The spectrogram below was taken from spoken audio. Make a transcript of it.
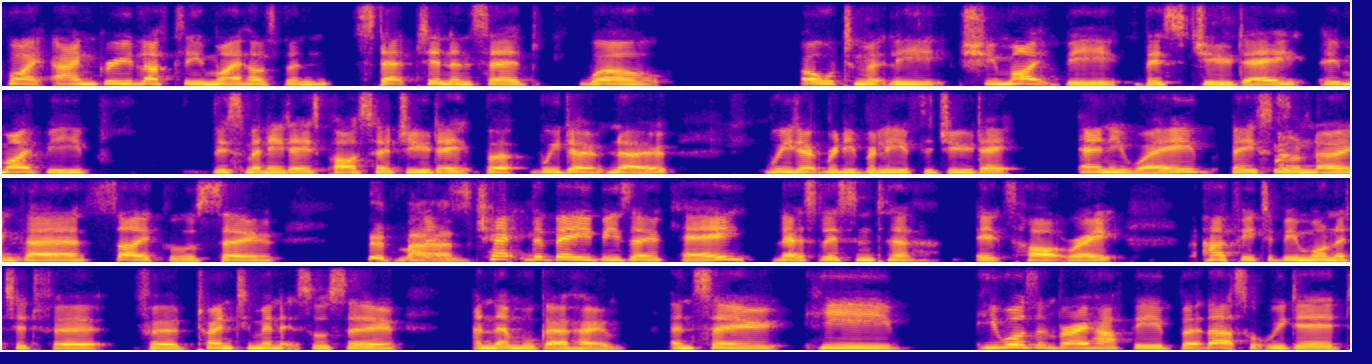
quite angry. Luckily, my husband stepped in and said, Well, ultimately, she might be this due date. It might be this many days past her due date, but we don't know. We don't really believe the due date anyway, based on knowing her cycles. So, good man. Let's check the baby's okay. Let's listen to its heart rate. Happy to be monitored for for 20 minutes or so, and then we'll go home. And so he he wasn't very happy, but that's what we did.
